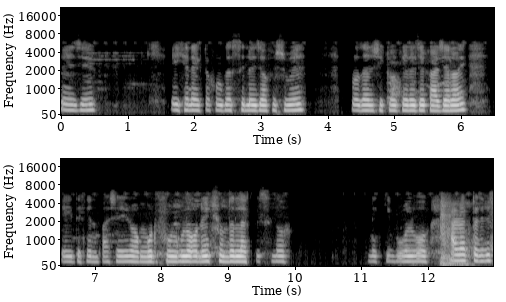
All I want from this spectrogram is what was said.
এই যে, এইখানে একটা ফুল গাছ ছিল এই যে অফিস রুমে। প্রধান শিক্ষকের যে কার্যালয়, এই দেখেন পাশে রঙ্গন ফুলগুলো অনেক সুন্দর লাগতেছিল। মানে কি বলব? আর একটা জিনিস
